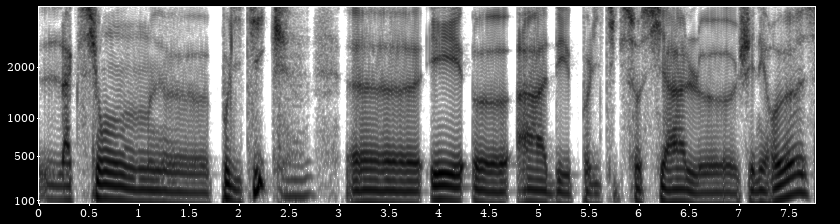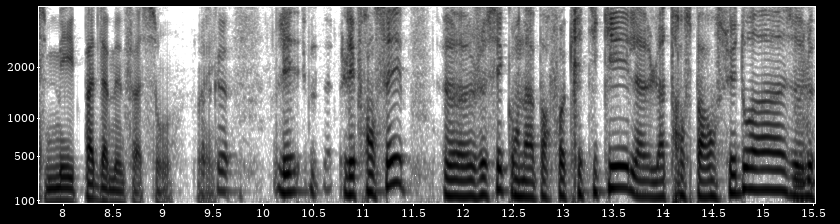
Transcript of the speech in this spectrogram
l'action politique mmh. et à des politiques sociales généreuses, mais pas de la même façon. Parce que les, les Français, euh, je sais qu'on a parfois critiqué la, transparence suédoise, mm.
